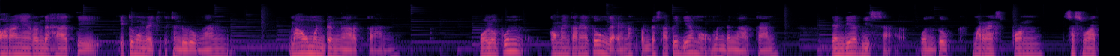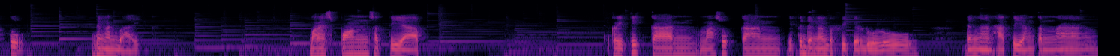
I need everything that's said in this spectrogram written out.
Orang yang rendah hati itu memiliki kecenderungan mau mendengarkan, walaupun komentarnya tuh nggak enak pedas, tapi dia mau mendengarkan dan dia bisa untuk merespon sesuatu dengan baik. Merespon setiap kritikan, masukan itu dengan berpikir dulu, dengan hati yang tenang,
